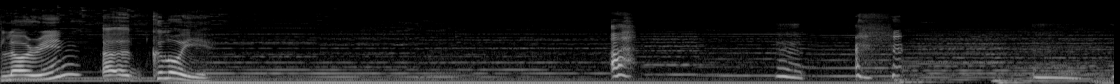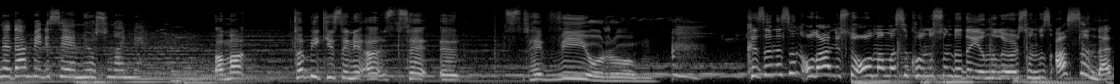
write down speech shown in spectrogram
Chlorine, e, Chloe. Neden beni sevmiyorsun anne? Ama tabii ki seni e, se- e, seviyorum. Kızınızın olağanüstü olmaması konusunda da yanılıyorsunuz. Aslında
